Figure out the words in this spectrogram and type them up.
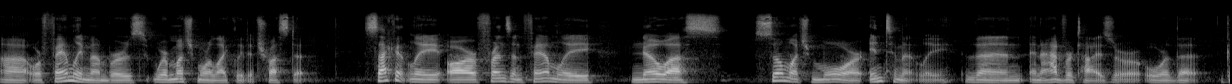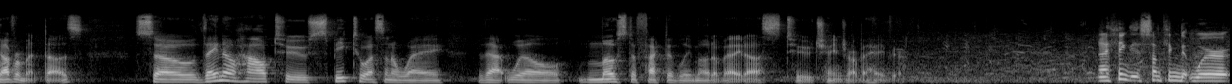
uh, or family members, we're much more likely to trust it. Secondly, our friends and family know us so much more intimately than an advertiser or the government does. So they know how to speak to us in a way that will most effectively motivate us to change our behavior. And I think it's something that we're,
